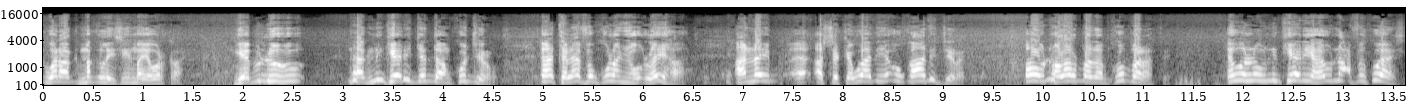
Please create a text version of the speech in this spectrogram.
Waraad maqlaysiin maya warkaan gebdhuhu naag ninkeeri jaddan ku jiro. Ee taleefon kula nyuulayha annay asakawaadiya u qaadi jiray. Oo nolol badan ku baratay. Ewalnow ninkeeriyaha u nacfa ku haast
